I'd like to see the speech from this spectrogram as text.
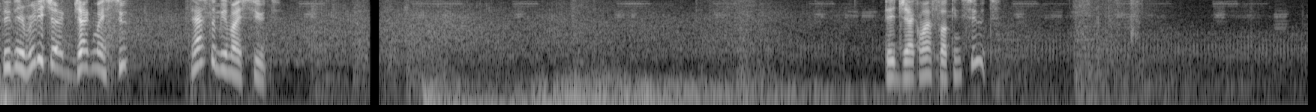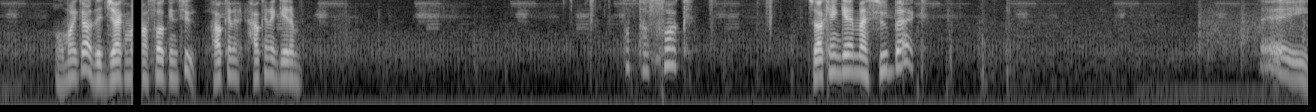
Did they really jack, jack my suit? It has to be my suit. They jack my fucking suit. Oh my god, they jack my fucking suit. How can I how can I get him? What the fuck? So I can't get my suit back? Hey,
